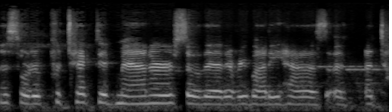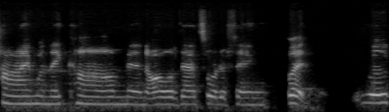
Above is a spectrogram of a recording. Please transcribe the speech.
a sort of protected manner so that everybody has a, a time when they come and all of that sort of thing. But we'll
